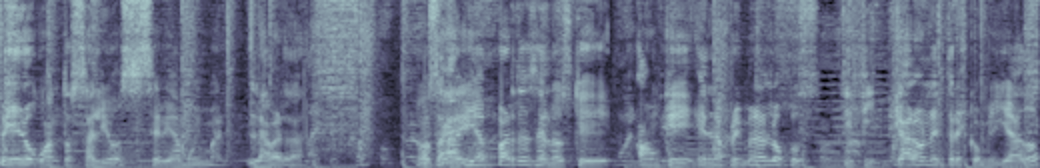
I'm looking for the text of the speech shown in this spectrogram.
pero cuando salió sí se veía muy mal, la verdad. O sea, había partes en los que, aunque en la primera lo justificaron entrecomillado,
